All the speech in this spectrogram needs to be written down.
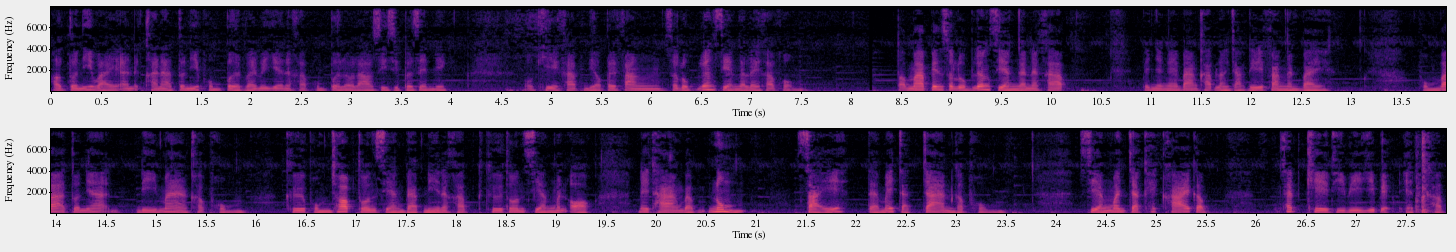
เอาตัวนี้ไหวขนาดตัวนี้ผมเปิดไว้ไม่เยอะนะครับ ผมเปิดราวๆ40%เองโอเคครับ เดี๋ยวไปฟังสรุปเรื่องเสียงกันเลยครับผม ต่อมาเป็นสรุปเรื่องเสียงกันนะครับ เป็นยังไงบ้างครับ หลังจากที่ได้ฟังกันไป ผมว่าตัวเนี้ยดีมากครับผม คือผมชอบโทนเสียงแบบนี้นะครับ คือโทนเสียงมันออกในทางแบบนุ่ม ใสแต่ไม่จัดจ้านครับผม เสียงมันจะคล้ายๆกับ ZKTV 21ครับ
